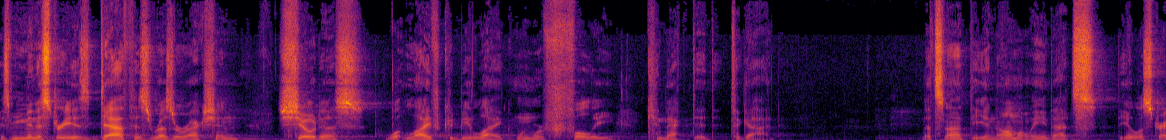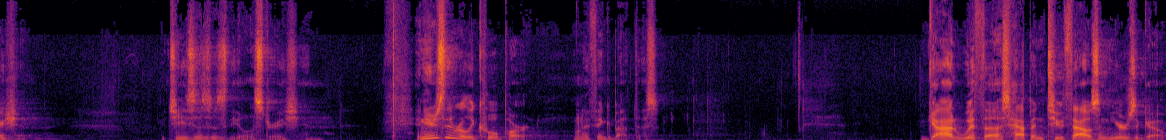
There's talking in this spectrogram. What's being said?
his ministry, his death, his resurrection showed us what life could be like when we're fully connected to God. That's not the anomaly, that's the illustration. Jesus is the illustration. And here's the really cool part when I think about this God with us happened 2,000 years ago.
